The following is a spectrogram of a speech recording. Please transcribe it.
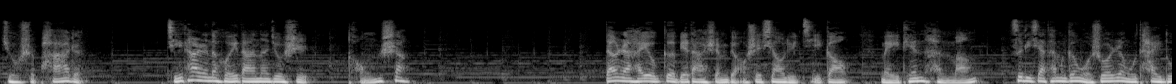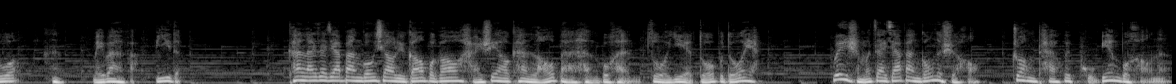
就是趴着。其他人的回答呢就是同上。当然还有个别大神表示效率极高，每天很忙。私底下他们跟我说任务太多，哼，没办法，逼的。看来在家办公效率高不高，还是要看老板狠不狠，作业多不多呀。为什么在家办公的时候状态会普遍不好呢？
